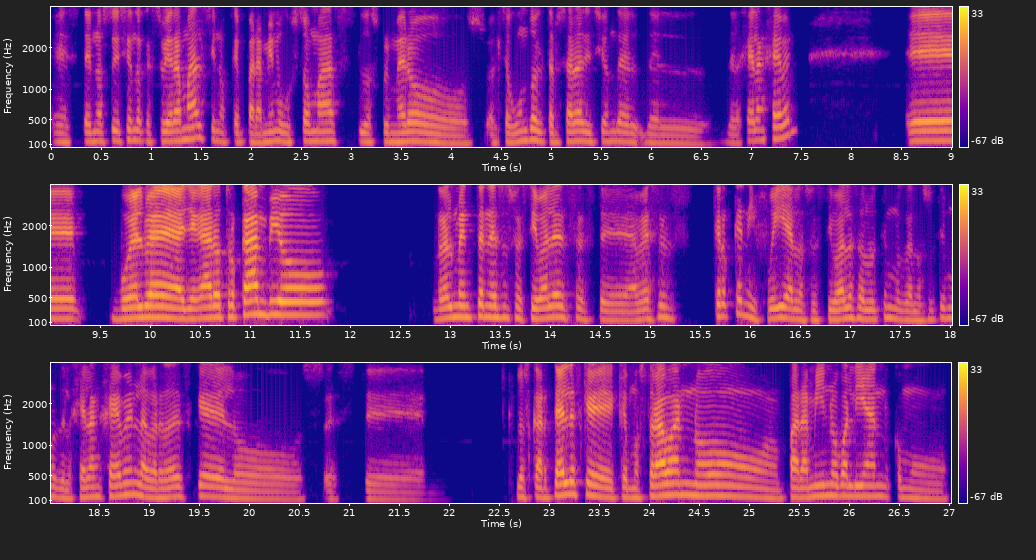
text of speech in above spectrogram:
Este, no estoy diciendo que estuviera mal, sino que para mí me gustó más los primeros, el segundo, el tercera edición del, del, Hell and Heaven. Eh, vuelve a llegar otro cambio. Realmente en esos festivales, este, a veces creo que ni fui a los festivales a los últimos, a los últimos del Hell and Heaven. La verdad es que los, este, los carteles que, mostraban no, para mí no valían como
